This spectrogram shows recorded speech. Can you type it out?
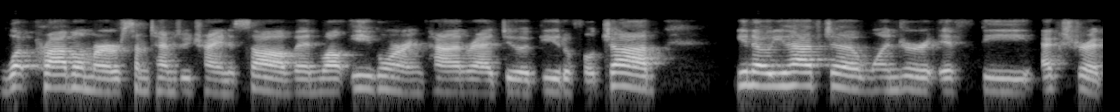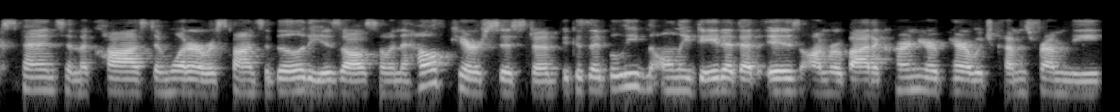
what problem are sometimes we trying to solve. And while Igor and Conrad do a beautiful job, you know, you have to wonder if the extra expense and the cost and what our responsibility is also in the healthcare system, because I believe the only data that is on robotic hernia repair, which comes from the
